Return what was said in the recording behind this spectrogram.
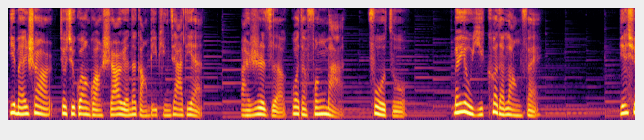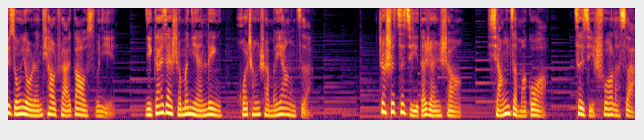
一没事儿就去逛逛十二元的港币平价店，把日子过得丰满富足，没有一刻的浪费。也许总有人跳出来告诉你，你该在什么年龄活成什么样子。这是自己的人生，想怎么过，自己说了算。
